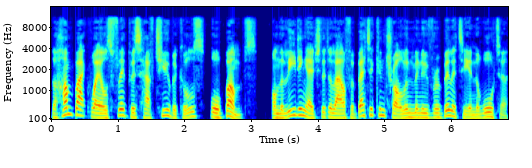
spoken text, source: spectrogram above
The humpback whale's flippers have tubercles, or bumps, on the leading edge that allow for better control and maneuverability in the water.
